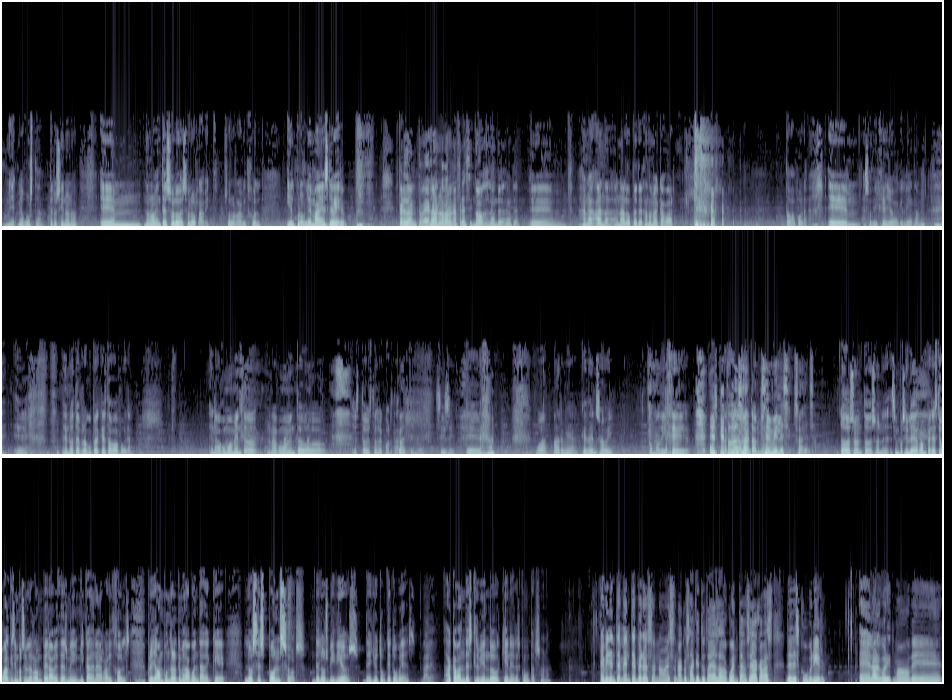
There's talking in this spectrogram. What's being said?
me, me gusta, pero si no, no. Em, normalmente solo es solo rabbit, solo rabbit hole. Y el problema es Yo, que... yo. Perdón, te voy a dejar No, no, acabar no. una frase. No, adelante, adelante. Eh, Ana, Ana, Ana López dejándome acabar. Todo afuera. Eh, eso dije yo aquel día también. Eh, no te preocupes que esto va afuera. En algún momento, en algún momento, esto, esto se corta. Sí, sí. Eh, guau, madre mía, qué denso hoy. Como dije, es que todos son también. sexuales. Todos son, todos son. Es imposible romper esto, igual que es imposible romper a veces mi, mi cadena de rabbit holes. Pero llega un punto en el que me he dado cuenta de que los sponsors de los vídeos de YouTube que tú ves Vale. acaban describiendo quién eres como persona. Evidentemente, pero eso no es una cosa que tú te hayas dado cuenta. O sea, acabas de descubrir el algoritmo de,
